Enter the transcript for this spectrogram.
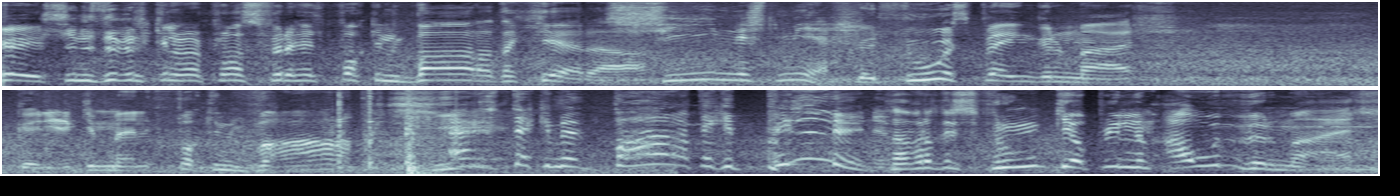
Gauð, sýnist þið virkilega vera pláss fyrir heilt fokkin varat að hér, eða? Sýnist mér Gauð, þú er spengurinn, maður. Gauð, ég er ekki með heilt fokkin varat að hér. Ertu ekki með bara dekk í bílunum? Það var aldrei sprungi á bílnum áður, maður.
